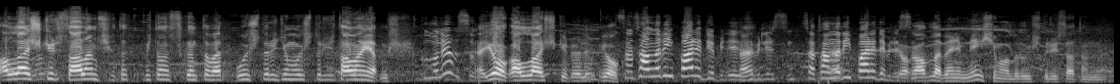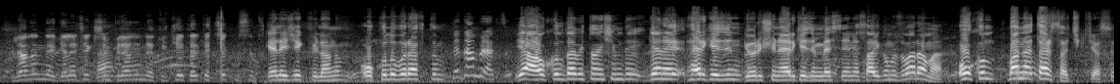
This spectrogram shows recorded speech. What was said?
Allah'a şükür sağlam çıktık. Bir ton sıkıntı var. Uyuşturucu uyuşturucu tavan yapmış. Kullanıyor musun? Ya yok Allah'a şükür öyle yok. Satanları ihbar ediyor He? edebilirsin. Satanları ihbar edebilirsin. Yok abla benim ne işim olur uyuşturucu satanla. Planın ne? Gelecek için planın ne? Türkiye'yi terk edecek misin? Gelecek planım okulu bıraktım. Neden bıraktın? Ya okulda bir ton şimdi gene herkesin görüşüne, herkesin mesleğine saygımız var ama okul bana ters açıkçası.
